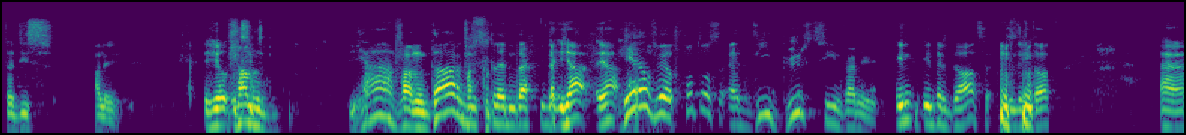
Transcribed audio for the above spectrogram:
dat is allee, heel... ik zit- Van, ja, vandaar dus, Glenn, dat je dat ja, ja, heel veel foto's uit die buurt zien van u. In, inderdaad, inderdaad. Eh,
